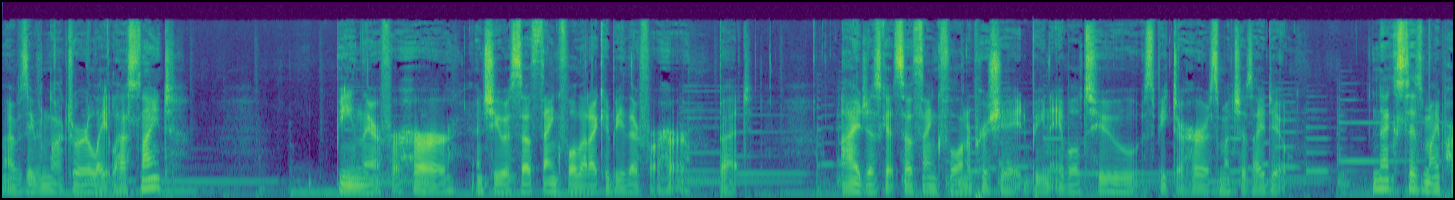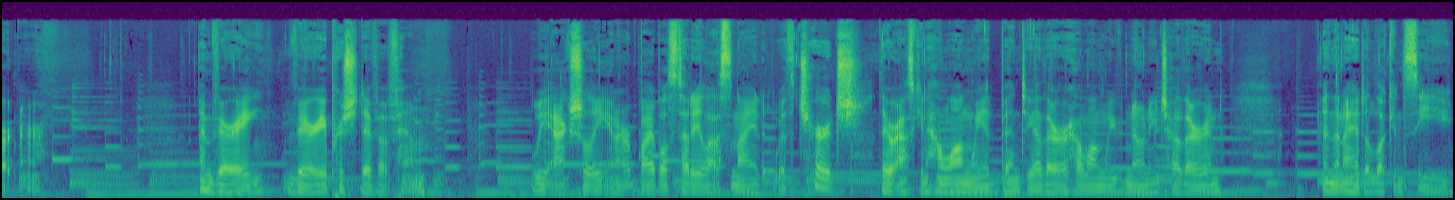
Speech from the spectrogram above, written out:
I was even talking to her late last night, being there for her, and she was so thankful that I could be there for her. But I just get so thankful and appreciate being able to speak to her as much as I do. Next is my partner. I'm very, very appreciative of him. We actually, in our Bible study last night with church, they were asking how long we had been together, how long we've known each other, and and then I had to look and see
